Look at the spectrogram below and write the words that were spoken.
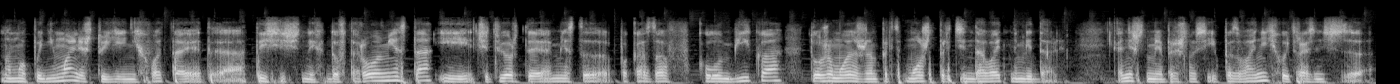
Но мы понимали, что ей не хватает э, тысячных до второго места. И четвертое место, показав Колумбика, тоже может, может претендовать на медаль. Конечно, мне пришлось ей позвонить, хоть разница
